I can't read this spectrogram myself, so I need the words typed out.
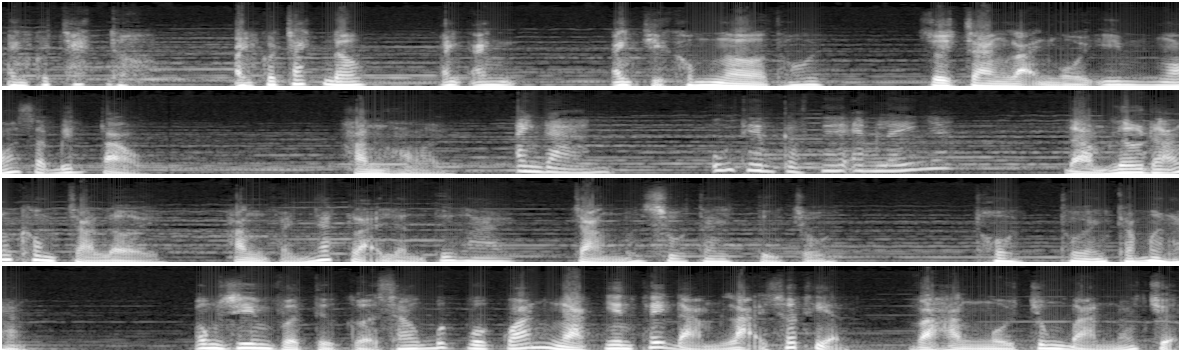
Anh có trách đâu, anh có trách đâu, anh anh anh chỉ không ngờ thôi. Rồi chàng lại ngồi im ngó ra bến tàu. Hằng hỏi. Anh Đàm, uống thêm cà phê em lấy nhé. Đàm lơ đãng không trả lời. Hằng phải nhắc lại lần thứ hai, chàng mới xua tay từ chối. Thôi, thôi anh cảm ơn Hằng. Ông Jim vừa từ cửa sau bước vô quán ngạc nhiên thấy Đàm lại xuất hiện và Hằng ngồi chung bàn nói chuyện.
